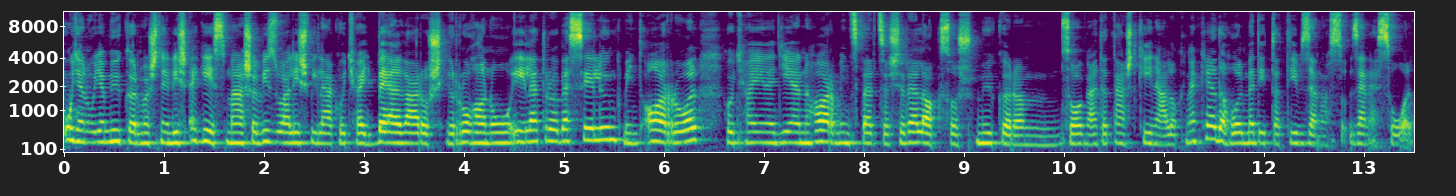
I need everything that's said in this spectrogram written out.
Ugyanúgy a műkörmösnél is egész más a vizuális világ, hogyha egy belvárosi rohanó életről beszélünk, mint arról, hogyha én egy ilyen 30 perces relaxos műköröm szolgáltatást kínálok neked, ahol meditatív zene szól.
